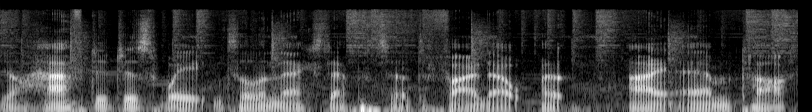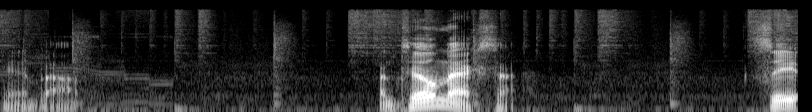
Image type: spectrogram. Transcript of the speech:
you'll have to just wait until the next episode to find out what I am talking about. Until next time, see you.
